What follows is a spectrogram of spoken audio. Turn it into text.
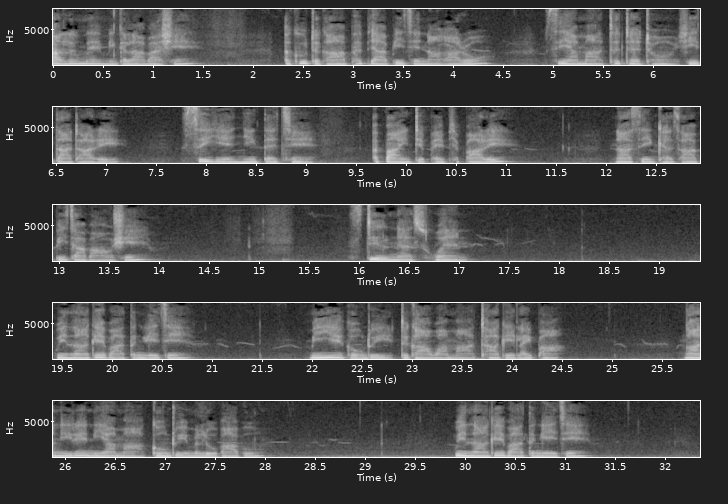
အားလုံးပဲမင်္ဂလာပါရှင်အခုတခါဖတ်ပြပေးခြင်းတာကတော့ဆီယာမထက်ထက်ထွန်းရေးသားထားတဲ့စိတ်ရဲ့ငြိမ်သက်ခြင်းအပိုင်းတစ်ပဲဖြစ်ပါတယ်နားဆင်ခန်းစားပေးကြပါအောင်ရှင် Stillness when ဝင်လာခဲ့ပါတငယ်ချင်းမင်းရဲ့ဂုံတွေတကားဝမှာထားခဲ့လိုက်ပါငါနေတဲ့နေရာမှာဂုံတွေမလိုပါဘူး ဝင်လာခဲ့ပါတငယ်ချင်း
